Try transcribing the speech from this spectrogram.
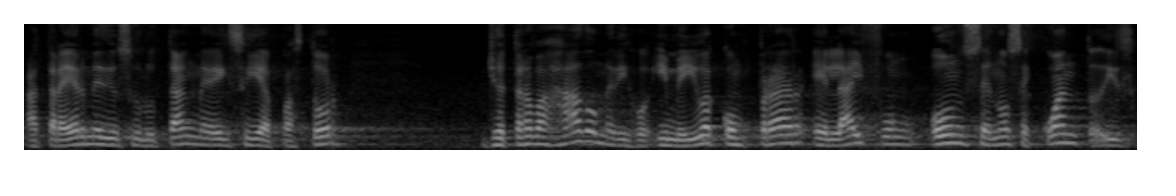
a traerme de Usulután me decía, pastor, yo he trabajado, me dijo, y me iba a comprar el iPhone 11, no sé cuánto, dice.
